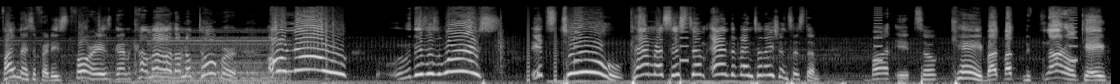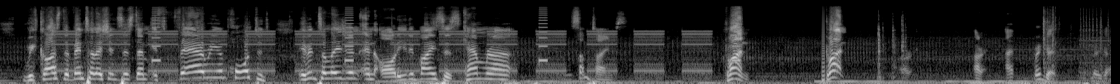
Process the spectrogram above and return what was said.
Five Nights at Freddy's 4 is gonna come out on October. Oh no! This is worse! It's two! Camera system and the ventilation system. But it's okay. But but it's not okay because the ventilation system is very important. Ventilation and audio devices. Camera sometimes. Come on! Come on! Alright. Alright. I- We're good. We're good.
